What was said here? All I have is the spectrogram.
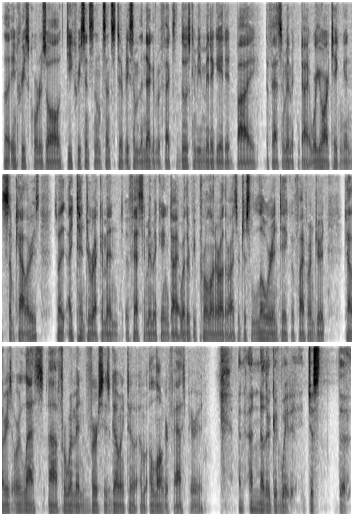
The increased cortisol, decreased insulin sensitivity, some of the negative effects, those can be mitigated by the fasting mimicking diet, where you are taking in some calories. So I, I tend to recommend a fasting mimicking diet, whether it be Prolon or otherwise, of just lower intake of 500 calories or less uh, for women versus going to a, a longer fast period. And another good way to just the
